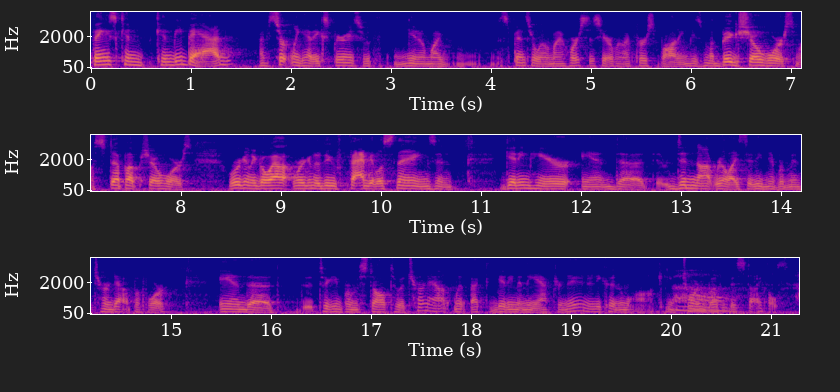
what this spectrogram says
things can, can be bad. I've certainly had experience with, you know, my Spencer, one of my horses here when I first bought him. He's my big show horse, my step up show horse. We're going to go out, we're going to do fabulous things and get him here and uh, did not realize that he'd never been turned out before. And uh, took him from a stall to a turnout, went back to get him in the afternoon and he couldn't walk. He'd torn both of his stifles.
